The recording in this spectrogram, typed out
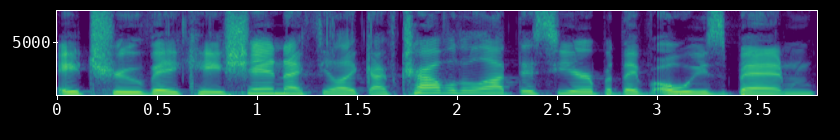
a true vacation. I feel like i've traveled a lot this year but they've always been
